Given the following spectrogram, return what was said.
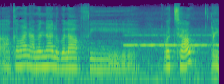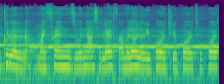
آه كمان عملنا له بلاغ في واتساب. يعني كل my friends والناس اللي عرفوا عملوا له report report report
